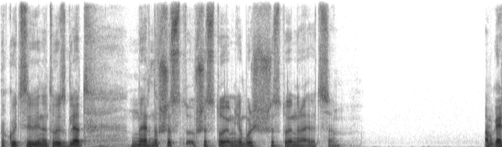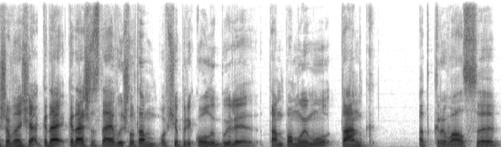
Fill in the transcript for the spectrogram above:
Какой цивей, на твой взгляд? Наверное, в, шесто... в шестой. Мне больше в шестой нравится. Там, конечно, в начале... Когда, когда шестая вышла, там вообще приколы были. Там, по-моему, танк открывался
